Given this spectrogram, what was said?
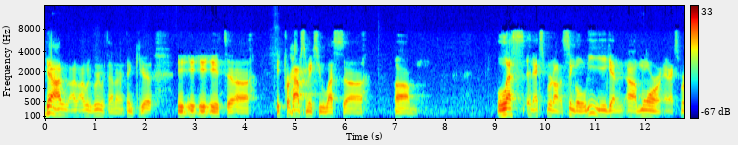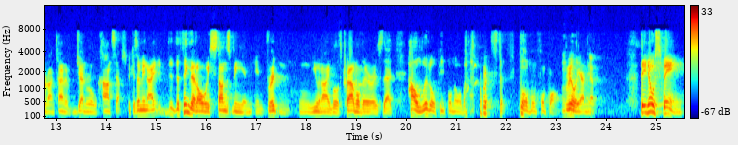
Yeah, I, I would agree with that. And I think uh, it it it, uh, it, perhaps makes you less uh, um, less an expert on a single league and uh, more an expert on kind of general concepts. Because I mean, I the thing that always stuns me in in Britain you and I both travel there, is that how little people know about the rest of global football. Mm-hmm. Really, I mean, yep. they know Spain,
